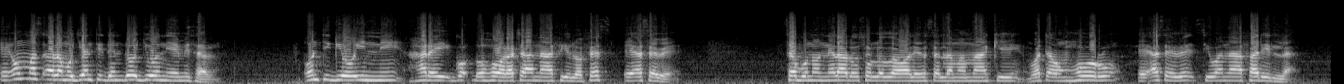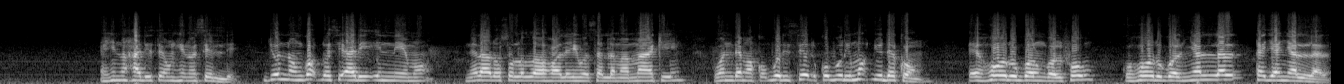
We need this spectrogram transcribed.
E on masala mo jantiɗen ɗo joni e misal. On tigui o inni haray goɗɗo horata naafilo fes e asewe saabu noon nelaɗo sallllahu alayhi wa sallam maaki wata on hooru e asewe siwana farilla. E hino hadise on hino selli. Joni noon goɗɗo si ari innimo nelaɗo sallllahu alayhi wa sallam maaki wondema ko ɓuri se ko ɓuri moƴƴude kon e hoorugol ngol fof ko hoorugol ñallal taƴa ñallal.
